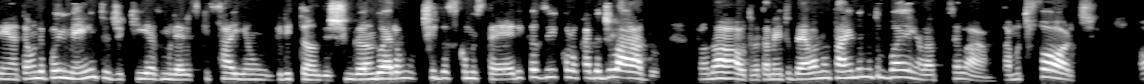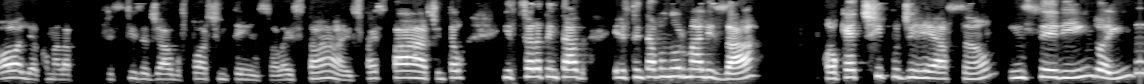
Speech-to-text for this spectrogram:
Tem até um depoimento de que as mulheres que saíam gritando e xingando eram tidas como histéricas e colocadas de lado. Falando, ah, o tratamento dela não está indo muito bem, ela, sei lá, está muito forte. Olha como ela precisa de algo forte, intenso. Ela está, isso faz parte. Então, isso era tentado, eles tentavam normalizar qualquer tipo de reação, inserindo ainda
